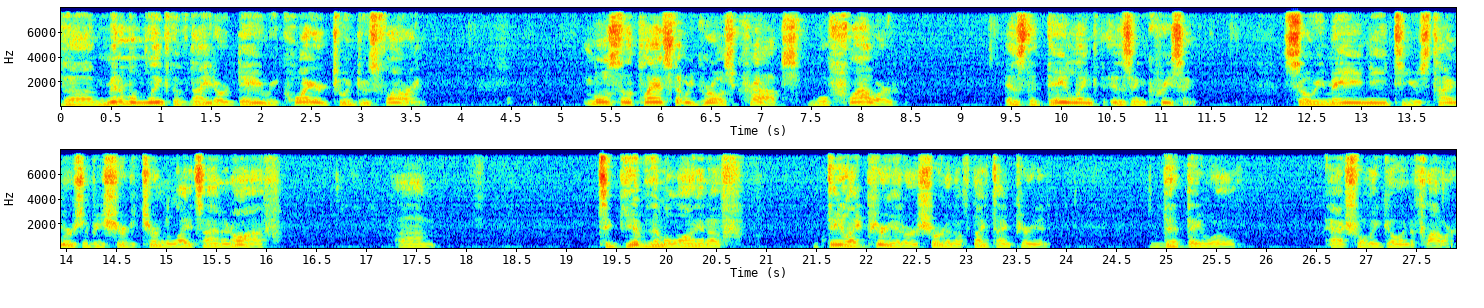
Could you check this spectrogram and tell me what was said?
the minimum length of night or day required to induce flowering. Most of the plants that we grow as crops will flower as the day length is increasing. So we may need to use timers or be sure to turn the lights on and off um, to give them a long enough daylight period or a short enough nighttime period that they will actually go into flower.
